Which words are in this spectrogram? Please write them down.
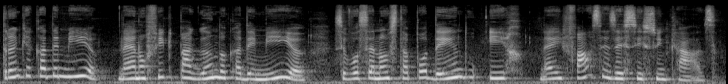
tranque academia, né? Não fique pagando academia se você não está podendo ir, né? E faça exercício em casa.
